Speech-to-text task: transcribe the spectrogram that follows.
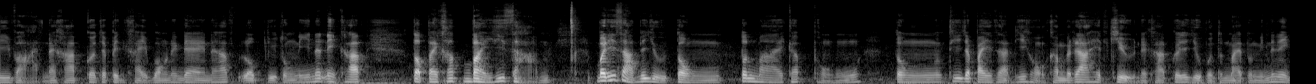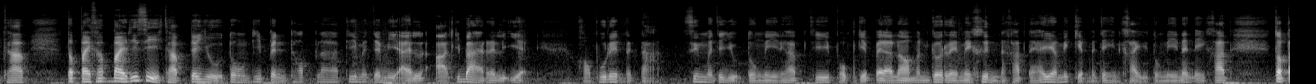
รีวาร์ดนะครับก็จะเป็นไข่บองแดงๆนะครับหลบอยู่ตรงนี้นั่นเองครับ ต่อไปครับใบที่ 3 ใบที่ 3 จะอยู่ตรงต้นไม้ครับของ ตรงที่จะไปสถานที่ของ Camera HQ นะครับ ก็จะอยู่บนต้นไม้ตรงนี้นั่นเองครับ ต่อไปครับใบทีสี่ 4 ครับ จะอยู่ตรงที่เป็นท็อปลาบที่มันจะมีอธิบายรายละเอียดของผู้เล่นต่างๆ ซึ่งมันจะอยู่ตรงนี้นะครับ ที่ผมเก็บไปแล้วเนาะมันก็เลยไม่ขึ้นนะครับ แต่ถ้ายังไม่เก็บมันจะเห็นไข่อยู่ตรงนี้นั่นเองครับ ต่อไป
